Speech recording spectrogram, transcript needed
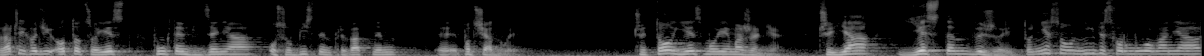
Raczej chodzi o to, co jest punktem widzenia osobistym, prywatnym, e, podsiadły. Czy to jest moje marzenie? Czy ja jestem wyżej? To nie są nigdy sformułowania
